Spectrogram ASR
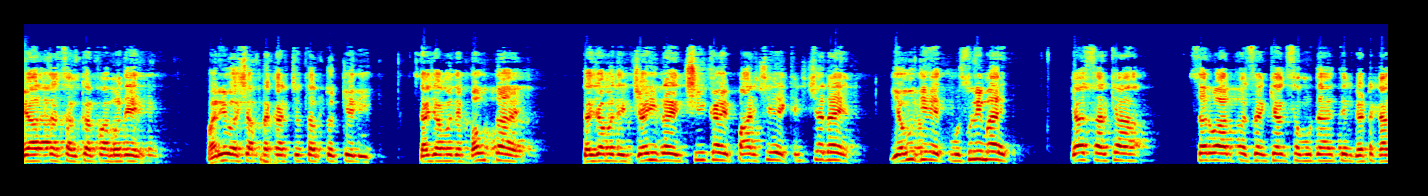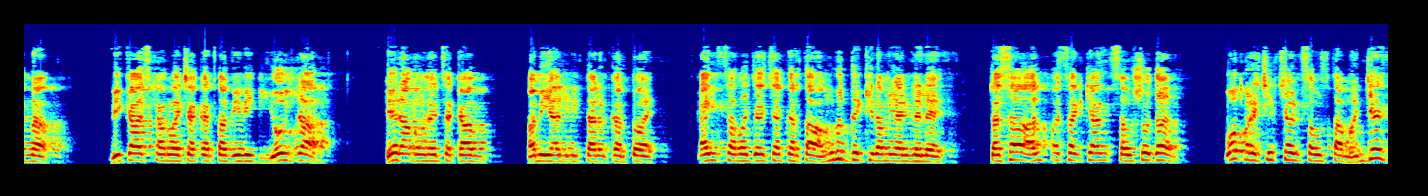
या अर्थसंकल्पामध्ये भरीव अशा प्रकारची तरतूद केली. त्याच्यामध्ये बौद्ध आहे. त्याच्यामध्ये जैन आहेत शीख आहे पारशी आहे ख्रिश्चन आहेत यहुदी आहेत मुस्लिम आहेत. यासारख्या सर्व अल्पसंख्याक समुदायातील घटकांना विकास कामाच्या करता विविध योजना हे राबवण्याचं काम आम्ही या निमित्तानं करतोय. काही समाजाच्या करता अमृत देखील आम्ही आणलेलं आहे. तसं अल्पसंख्याक संशोधन व प्रशिक्षण संस्था म्हणजेच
